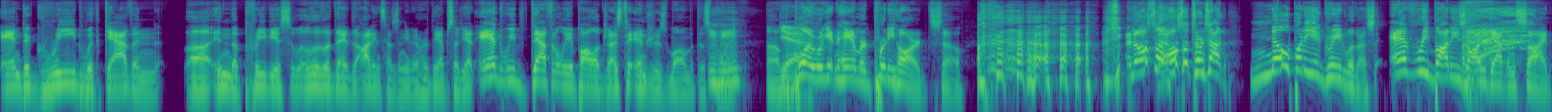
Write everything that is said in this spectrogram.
and agreed with Gavin uh, in the previous. The the audience hasn't even heard the episode yet, and we've definitely apologized to Andrew's mom at this point. Um, Yeah. boy, we're getting hammered pretty hard. So, and also, also turns out nobody agreed with us. Everybody's on Gavin's side.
